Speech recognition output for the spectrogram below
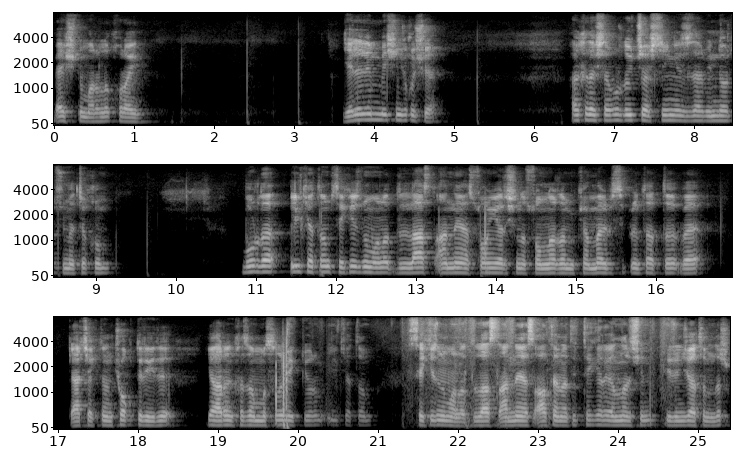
5 numaralı Koray'ın. Gelelim 5. koşuya. Arkadaşlar burada 3 yaşlı İngilizler 1400 metre kum. Burada ilk atım 8 numaralı The Last Annea son yarışında sonlarda mükemmel bir sprint attı ve gerçekten çok diriydi. Yarın kazanmasını bekliyorum. İlk atım 8 numaralı The Last Anneas alternatif teker yanlar için birinci atımdır.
